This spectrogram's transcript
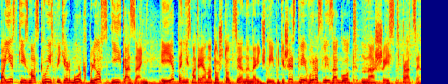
поездки из Москвы в Петербург, Плес и Казань. И это несмотря на то, что цены на речные путешествия выросли за год на 6%.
